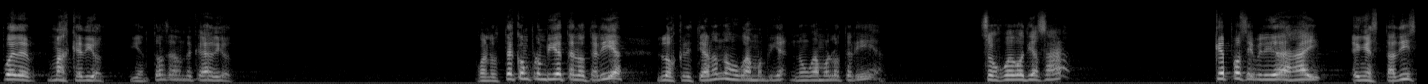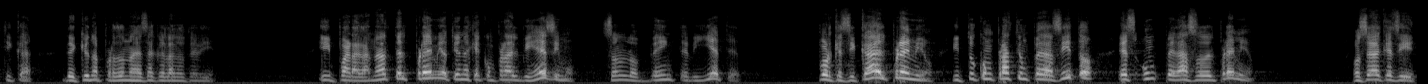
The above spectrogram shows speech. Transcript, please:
puede más que Dios. Y entonces, ¿dónde queda Dios? Cuando usted compra un billete de lotería, los cristianos no jugamos, no jugamos lotería. Son juegos de azar. ¿Qué posibilidades hay en estadística de que una persona se saque la lotería? Y para ganarte el premio tienes que comprar el vigésimo. Son los 20 billetes. Porque si cae el premio y tú compraste un pedacito, es un pedazo del premio. O sea que si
